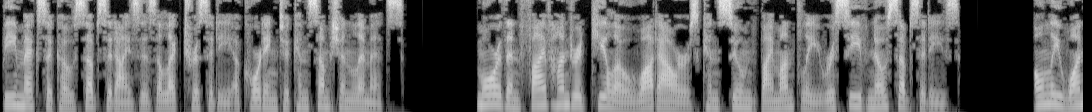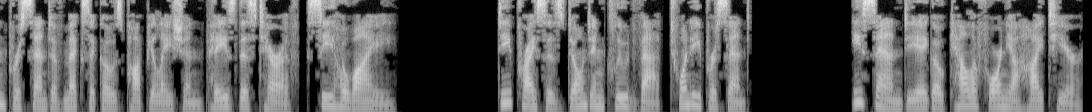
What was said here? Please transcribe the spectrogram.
B. Mexico subsidizes electricity according to consumption limits. More than 500 kilowatt-hours consumed by monthly receive no subsidies. Only 1% of Mexico's population pays this tariff. See Hawaii. D prices don't include VAT 20%. E San Diego, California high tier.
